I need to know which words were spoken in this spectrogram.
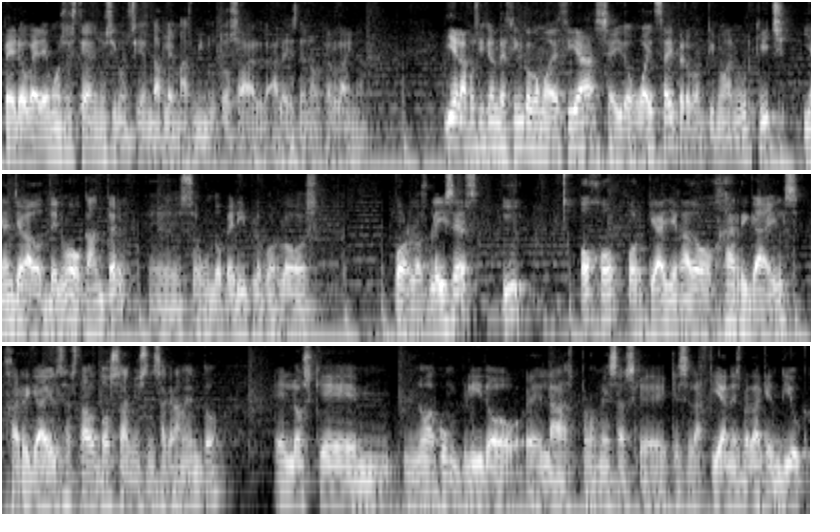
pero veremos este año si consiguen darle más minutos al, al ex de North Carolina. Y en la posición de 5, como decía, se ha ido Whiteside, pero continúa Nurkic. Y han llegado de nuevo Canter, eh, segundo periplo por los, por los Blazers. Y Ojo, porque ha llegado Harry Giles. Harry Giles ha estado dos años en Sacramento, en los que mm, no ha cumplido eh, las promesas que, se le hacían. Es verdad que en Duke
